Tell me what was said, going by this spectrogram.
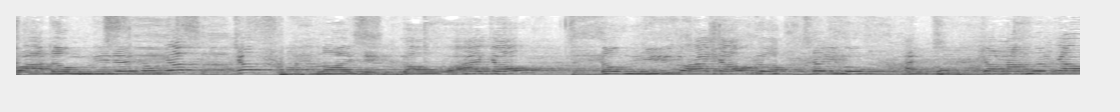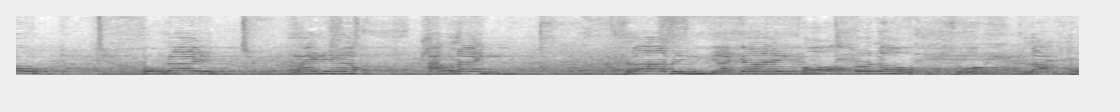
và đồng ý đến thống nhất chấp lời thỉnh cầu của hai cháu, đồng ý của hai cháu được xây dựng hạnh phúc cho năm với nhau. Hôm nay, ngày đẹp tháng lành, gia đình nhà trai có cơ đầu xuống làm thủ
